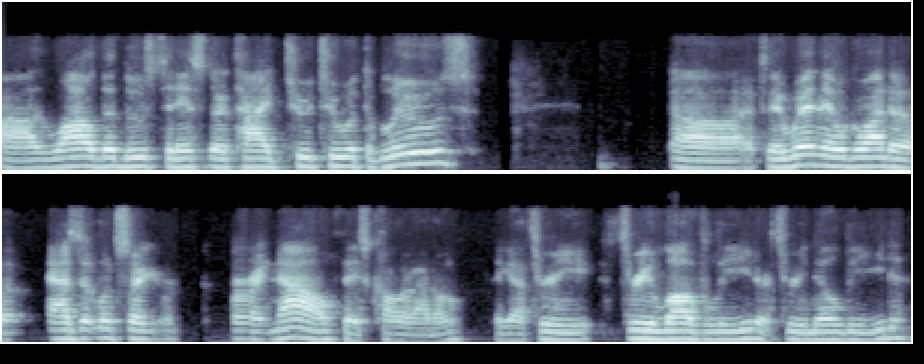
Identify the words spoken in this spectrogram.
Uh, the Wild did lose today, so they're tied 2 2 with the Blues. Uh, if they win, they will go on to, as it looks like right now, face Colorado. They got three three love lead or three nil lead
